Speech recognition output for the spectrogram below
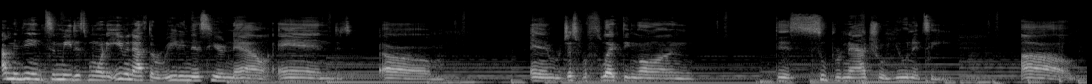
I mean, to me this morning, even after reading this here now and um, and just reflecting on this supernatural unity, um,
